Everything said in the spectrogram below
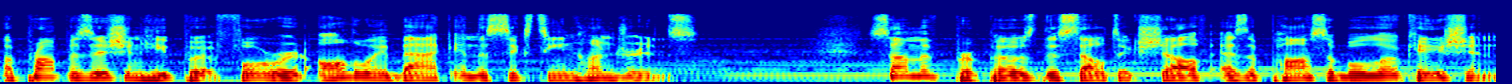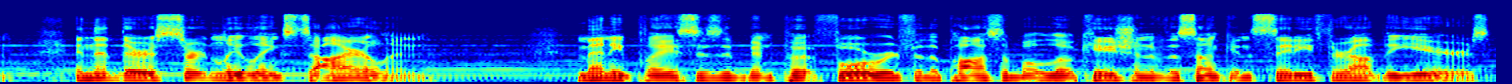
a proposition he put forward all the way back in the 1600s. Some have proposed the Celtic Shelf as a possible location, and that there is certainly links to Ireland. Many places have been put forward for the possible location of the sunken city throughout the years,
